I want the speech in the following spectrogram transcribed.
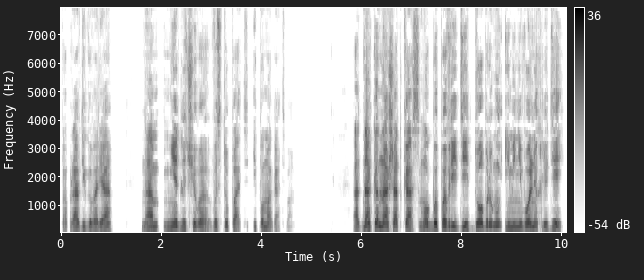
по правде говоря, нам не для чего выступать и помогать вам. Однако наш отказ мог бы повредить доброму имени вольных людей.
